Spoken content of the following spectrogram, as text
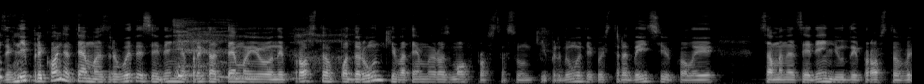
Взагалі прикольна тема зробити цей день, наприклад, темою не просто подарунків, а темою розмов про стосунки. Придумати якусь традицію, коли саме на цей день люди просто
